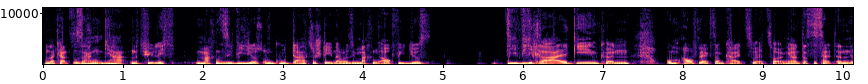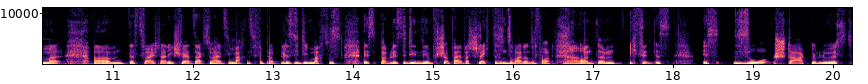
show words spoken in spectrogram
Und dann kannst du sagen, ja, natürlich machen sie Videos, um gut dazustehen, aber sie machen auch Videos, die viral gehen können, um Aufmerksamkeit zu erzeugen. Ja, das ist halt dann immer ähm, das zweischneidige Schwert. Sagst du halt, sie machen es für Publicity, machst du es, ist Publicity in dem Fall was Schlechtes und so weiter und so fort. Ja. Und ähm, ich finde, es ist so stark gelöst,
